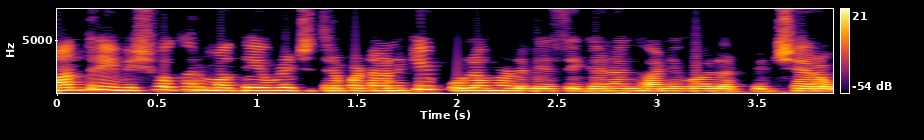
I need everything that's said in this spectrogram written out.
మంత్రి విశ్వకర్మ దేవుడి చిత్రపటానికి పూలమాల వేసి ఘనంగా నివాళులర్పించారు.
